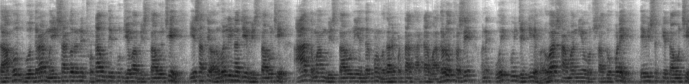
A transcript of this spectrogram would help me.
દાહોદ, ગોધરા, મહીસાગર અને છોટાઉદેપુર જેવા વિસ્તારો છે, એ સાથે અરવલ્લીના જે વિસ્તારો છે, આ તમામ વિસ્તારોની અંદર પણ વધારે પડતા ઘાટા વાદળો થશે અને કોઈ કોઈ જગ્યાએ હળવા સામાન્ય વરસાદો પડે તેવી શક્યતાઓ છે.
